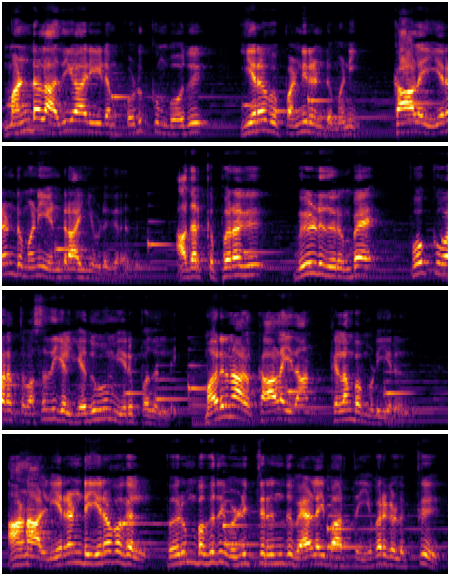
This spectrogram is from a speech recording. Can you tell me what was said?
மண்டல அதிகாரியிடம் கொடுக்கும் போது இரவு பன்னிரண்டு மணி காலை இரண்டு மணி என்றாகி விடுகிறது. அதற்கு பிறகு வீடு திரும்ப போக்குவரத்து வசதிகள் எதுவும் இருப்பதில்லை. மறுநாள் காலைதான் கிளம்ப முடிகிறது. ஆனால் இரண்டு இரவுகள் பெரும்பகுதி விழித்திருந்து வேலை பார்த்த இவர்களுக்கு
